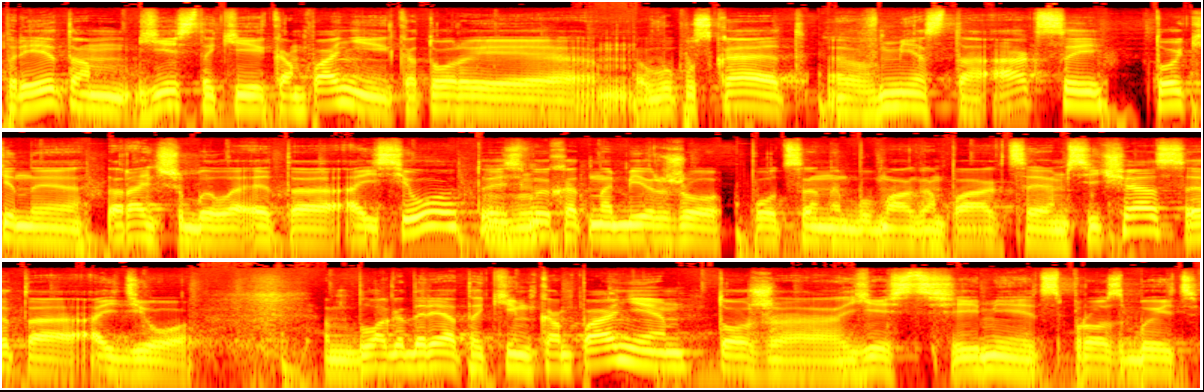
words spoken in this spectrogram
При этом есть такие компании, которые выпускают вместо акций токены. Раньше было это ICO, то есть угу. выход на биржу по ценным бумагам, по акциям. Сейчас это IDO. Благодаря таким компаниям тоже есть, имеет спрос быть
